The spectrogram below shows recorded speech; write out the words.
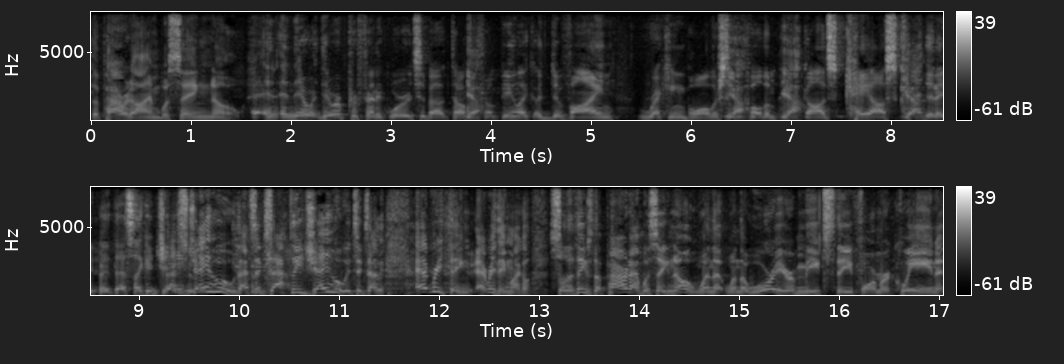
The paradigm was saying no. And, and there, were, there were prophetic words about Donald Yeah. Trump being like a divine wrecking ball, or some Yeah. call them Yeah. God's chaos candidate. But that's like a Jehu. That's Jehu. That's exactly Jehu. It's exactly everything, everything, Michael. So the thing is, the paradigm was saying no. When the, when the warrior meets the former queen,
